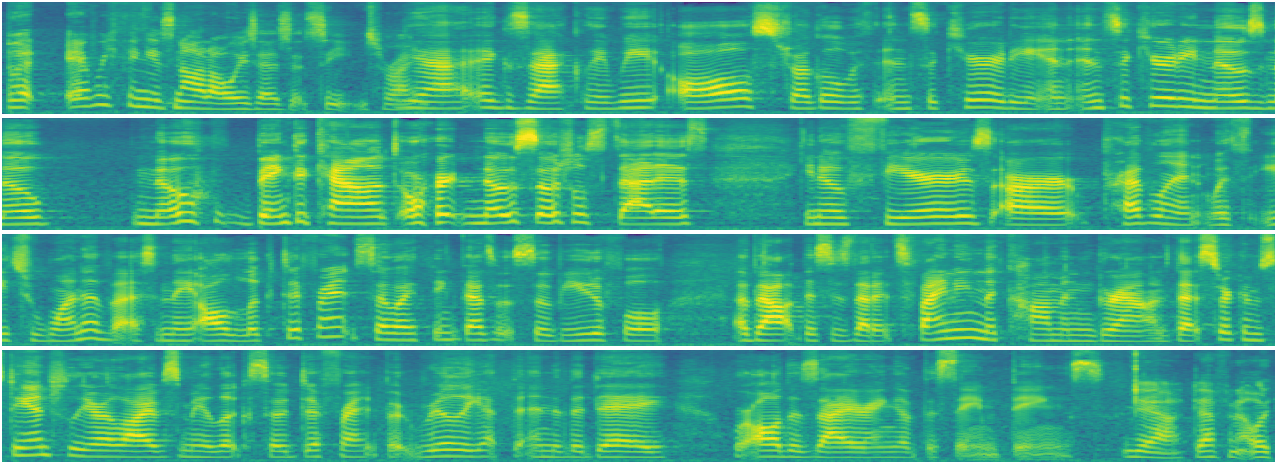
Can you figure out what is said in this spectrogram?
But everything is not always as it seems, right? Yeah, exactly. We all struggle with insecurity, and insecurity knows no no bank account or no social status. You know, fears are prevalent with each one of us, and they all look different. So I think that's what's so beautiful about this is that it's finding the common ground, that circumstantially our lives may look so different, but really at the end of the day, we're all desiring of the same things. Yeah, definitely.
